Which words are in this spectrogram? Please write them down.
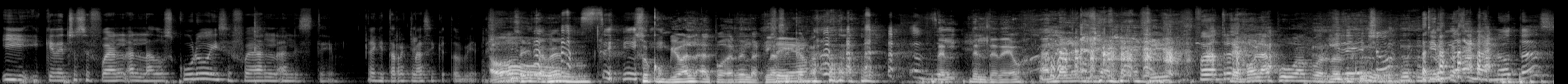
y, y que de hecho se fue al, al lado oscuro y se fue al, al, este, a guitarra clásica también. Oh, Sí, también. Sí. Sucumbió al, al poder de la clásica, Sí, ¿no? del, del dedeo. ándale. sí. Fue otro. Dejó la púa por Y los... de hecho, tiene unas manotas,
